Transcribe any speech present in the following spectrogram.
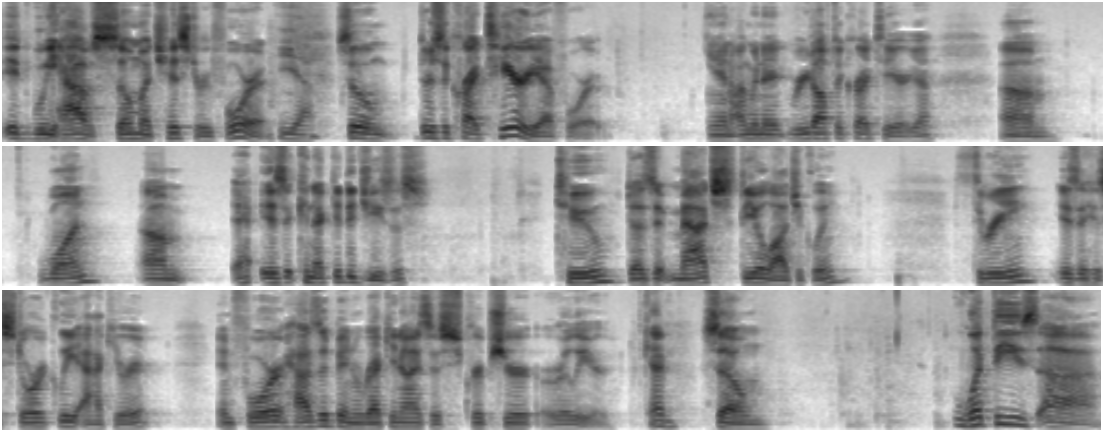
it, we have so much history for it. Yeah. So there's a criteria for it. And I'm going to read off the criteria. Um, one, um, is it connected to Jesus? Two, does it match theologically? Three, is it historically accurate? And four, has it been recognized as scripture earlier? Okay. So, what these uh,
